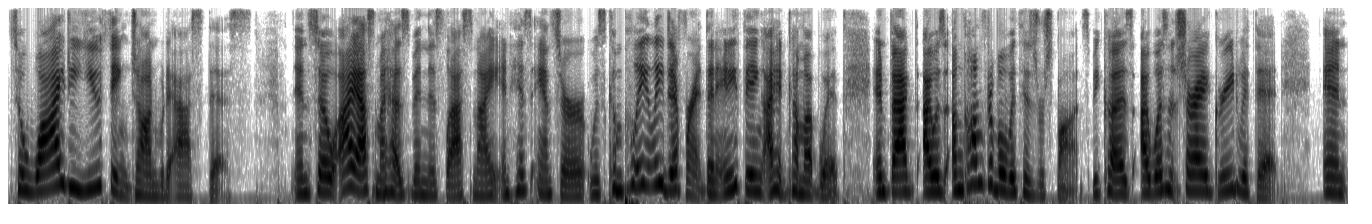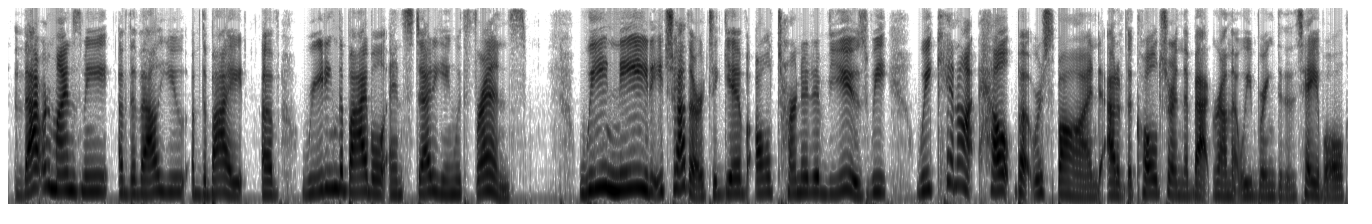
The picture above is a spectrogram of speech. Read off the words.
So, why do you think John would ask this? And so I asked my husband this last night, and his answer was completely different than anything I had come up with. In fact, I was uncomfortable with his response because I wasn't sure I agreed with it. And that reminds me of the value of the bite of reading the Bible and studying with friends. we need each other to give alternative views. We we cannot help but respond out of the culture and the background that we bring to the table.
